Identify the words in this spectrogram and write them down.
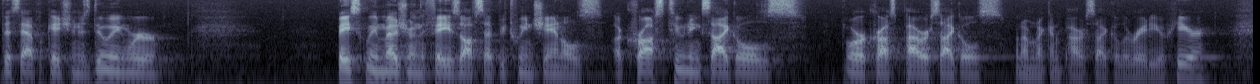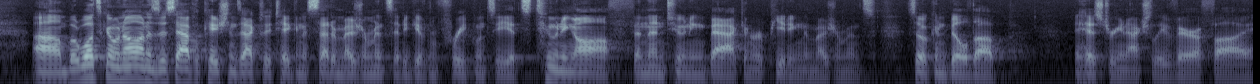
this application is doing, we're basically measuring the phase offset between channels across tuning cycles or across power cycles, but I'm not going to power cycle the radio here. Um, but what's going on is this application is actually taking a set of measurements at a given frequency. It's tuning off and then tuning back and repeating the measurements. So it can build up a history and actually verify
